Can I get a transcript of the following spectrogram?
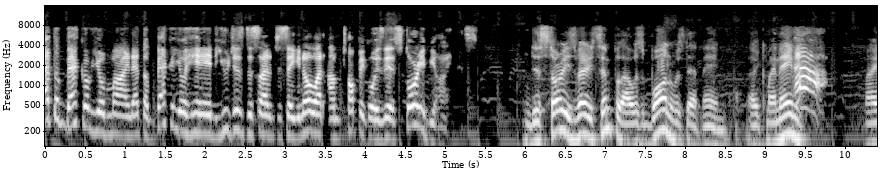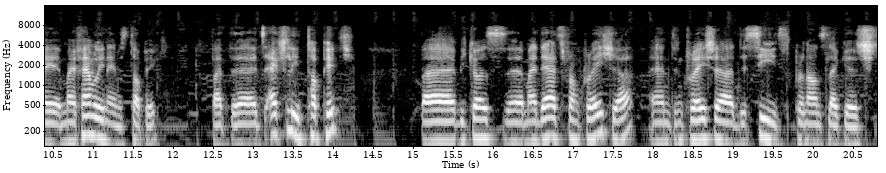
at the back of your mind, at the back of your head, you just decided to say, you know what, I'm topic, or is there a story behind this? The story is very simple. I was born with that name. Like my name, ah! my my family name is Topic, but uh, it's actually Topic, but because uh, my dad's from Croatia, and in Croatia the C is pronounced like a sh.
